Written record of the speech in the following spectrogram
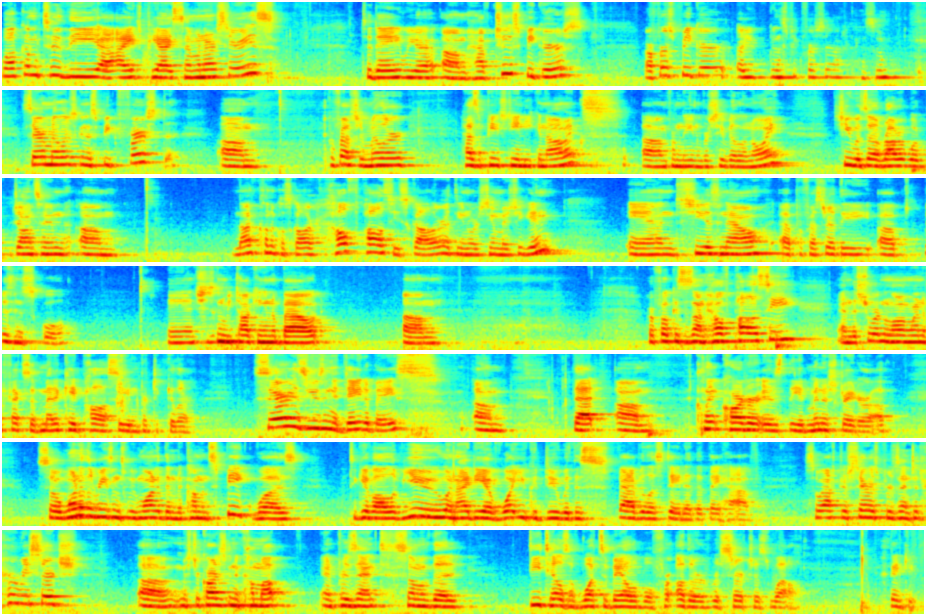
Welcome to the uh, IHPI seminar series. Today we are, um, have two speakers. Our first speaker, are you going to speak first, Sarah? I assume. Sarah Miller is going to speak first. Um, Professor Miller has a PhD in economics um, from the University of Illinois. She was a Robert Wood Johnson, um, not clinical scholar, health policy scholar at the University of Michigan, and she is now a professor at the uh, business school and she's going to be talking about um, her focus is on health policy and the short and long run effects of Medicaid policy in particular. Sarah is using a database um, that um, Clint Carter is the administrator of. So one of the reasons we wanted them to come and speak was to give all of you an idea of what you could do with this fabulous data that they have. So after Sarah's presented her research, uh, Mr. Carter is going to come up and present some of the details of what's available for other research as well. Thank you.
